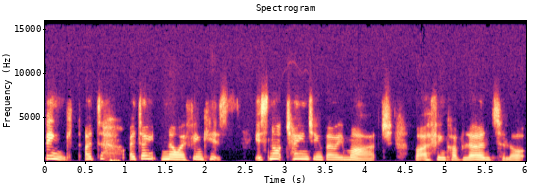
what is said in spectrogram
Think I d- I don't know. I think it's it's not changing very much, but I think I've learned a lot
